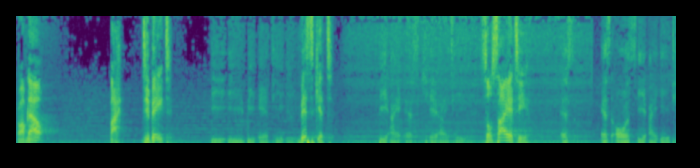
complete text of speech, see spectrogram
พร้อมแล้ว ไป debate D E B A T E biscuit B I S K I T society S S O C I E T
